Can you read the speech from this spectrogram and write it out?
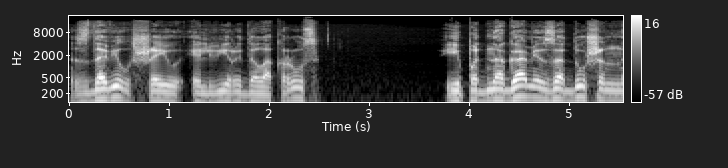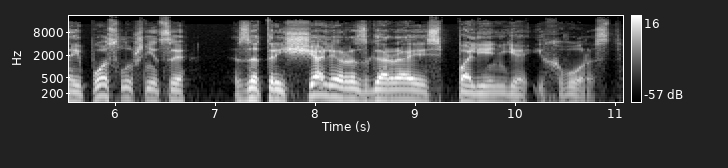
сдавил шею Эльвиры де Лакрус, и под ногами задушенной послушницы затрещали, разгораясь, поленья и хворост.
